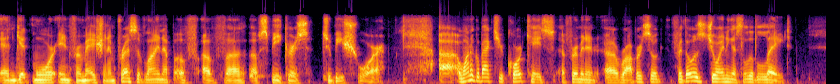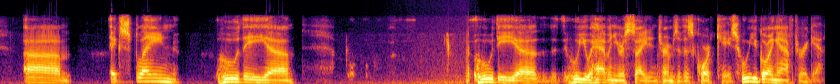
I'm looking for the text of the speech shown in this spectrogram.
and get more information. Impressive lineup of of, uh, of speakers, to be sure. Uh, I want to go back to your court case uh, for a minute, uh, Robert. So, for those joining us a little late, um, explain who the who the who you have in your sight in terms of this court case. Who are you going after again?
